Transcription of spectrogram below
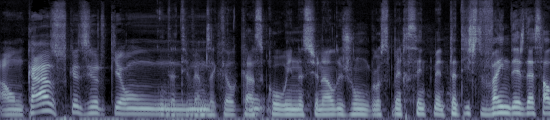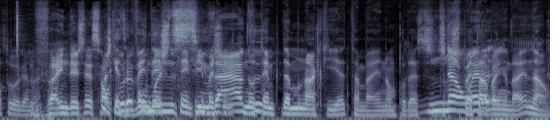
há um caso, quer dizer, que é um... Ainda tivemos aquele caso um, com o hino nacional e o João Grosso bem recentemente. Portanto, isto vem desde essa altura, não é? Vem desde essa Mas, altura, dizer, vem desde necessidade... sempre. Imagino que no tempo da monarquia também não pudesse desrespeitar era... bem a Não,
